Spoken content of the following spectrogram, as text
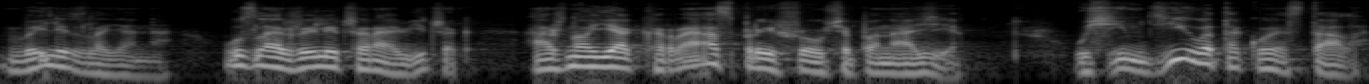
вылезла яна, узлажылі чаравічак, ажно якраз прыйшоўся па назе. Усім дзіва такое стала,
